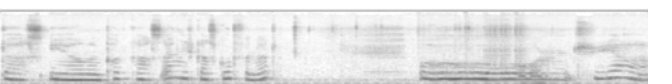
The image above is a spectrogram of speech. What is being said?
dass ihr meinen Podcast eigentlich ganz gut findet. Und ja.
